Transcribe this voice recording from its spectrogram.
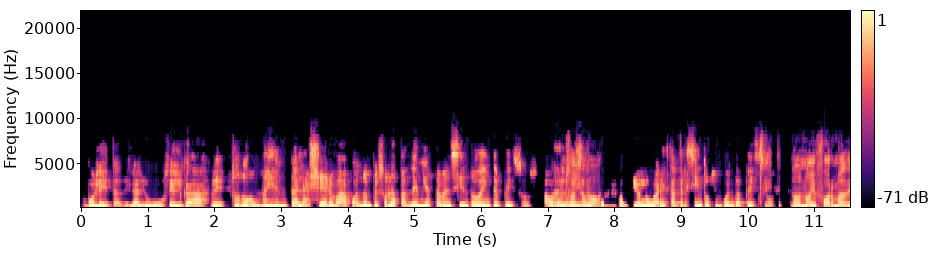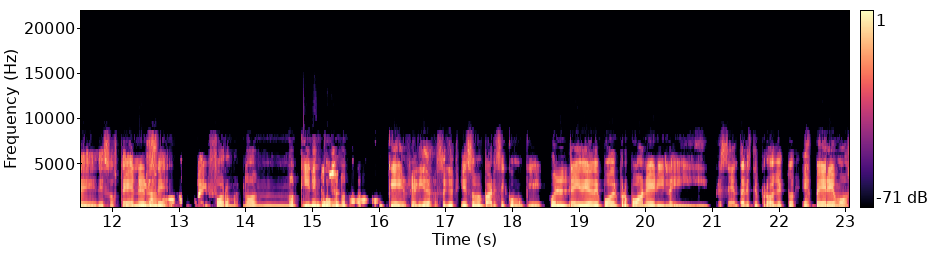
boleta de la luz, del gas, de todo aumenta. La yerba, cuando empezó la pandemia, estaba en 120 pesos. Ahora la Sí, vas a no. buscar en cualquier lugar, está a 350 pesos. No, no hay forma de, de sostenerse, no hay forma, no, no tienen Entonces- no tenemos con qué en realidad. O sea que eso me parece como que fue la idea de poder proponer y, y presentar este proyecto. Esperemos,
